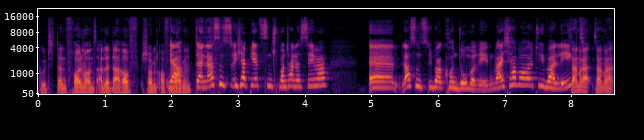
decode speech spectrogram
gut. Dann freuen wir uns alle darauf schon auf Ja, morgen. dann lass uns, ich habe jetzt ein spontanes Thema. Äh, lass uns über Kondome reden, weil ich habe heute überlegt. Sandra, Sandra,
